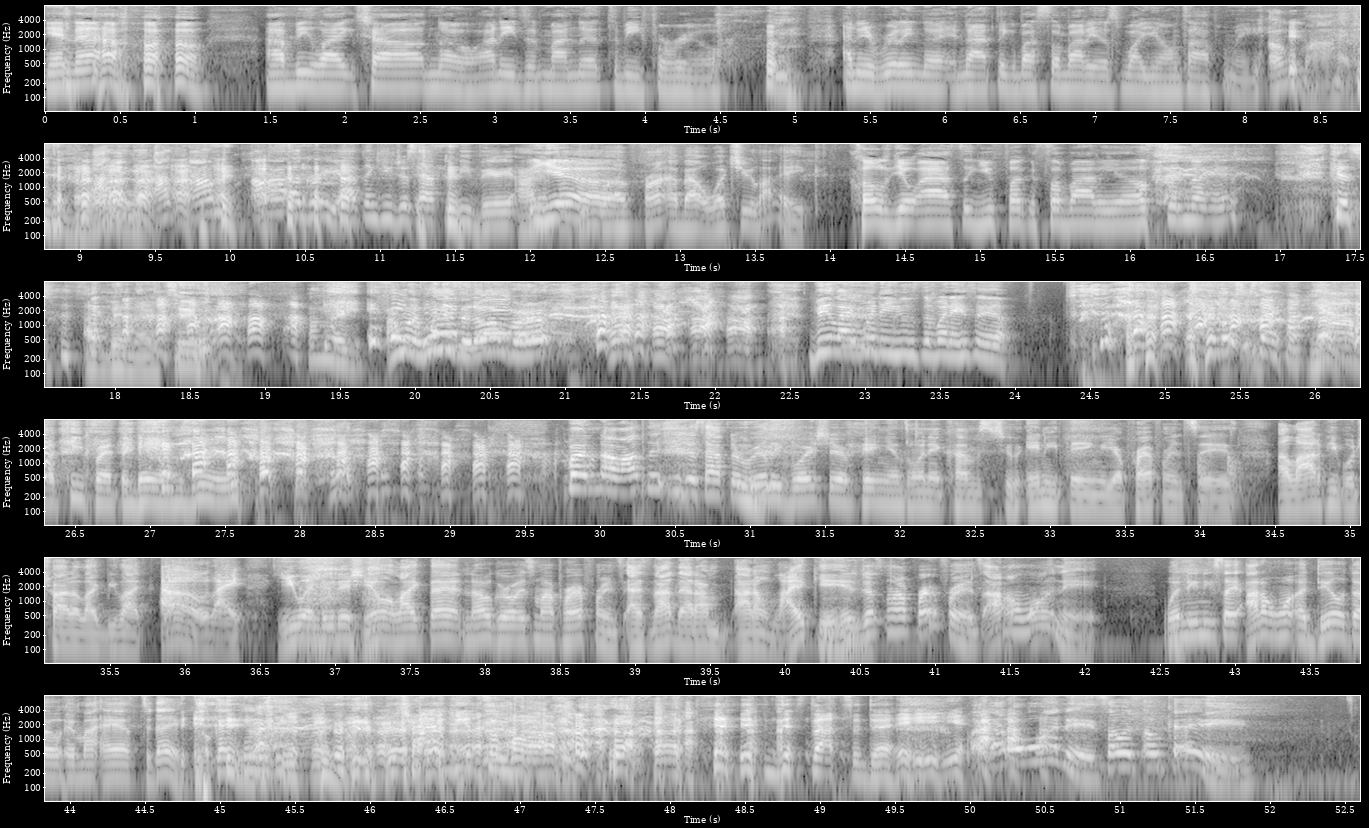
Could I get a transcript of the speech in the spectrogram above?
And now I'd be like, child, no, I need to, my nut to be for real. Hmm. I need to really nut and not think about somebody else while you're on top of me. Oh my! I, think, I, I, I agree. I think you just have to be very honest Yeah. with people up front about what you like. Close your eyes so you fucking somebody else or nothing. Cause I've been there too. I'm like, I'm like, when is it done over? be like Whitney Houston when they say, What you say? Now I'm a keeper at the damn zoo. but no, I think you just have to really voice your opinions when it comes to anything, your preferences. A lot of people try to like be like, oh, like you wouldn't do this, you don't like that. No, girl, it's my preference. It's not that I'm I don't like it. It's mm. just my preference. I don't want it. When Nene say, I don't want a dildo in my ass today. Okay, try to get tomorrow. Just not today. like, I don't want it. So it's okay.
